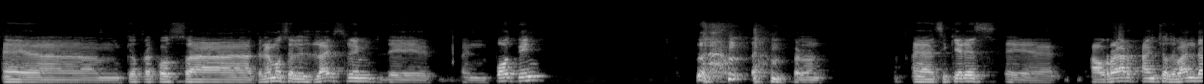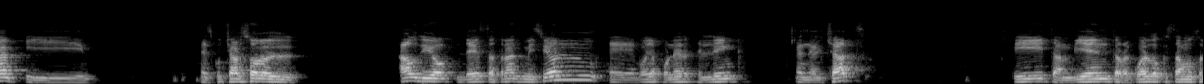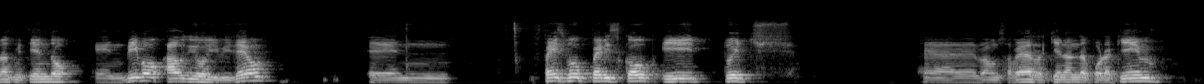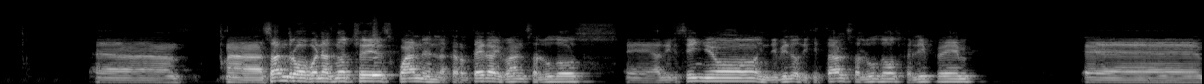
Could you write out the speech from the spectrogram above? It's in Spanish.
Eh, ¿Qué otra cosa? Tenemos el live stream de, en Podbean. Perdón. Eh, si quieres ahorrar ancho de banda y escuchar solo el audio de esta transmisión, voy a poner el link en el chat. Y también te recuerdo que estamos transmitiendo en vivo, audio y video, en Facebook, Periscope y Twitch. Eh, vamos a ver quién anda por aquí. Uh, Sandro, buenas noches. Juan en la carretera. Iván, saludos. Eh, Adirciño, individuo digital, saludos. Felipe. Eh,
